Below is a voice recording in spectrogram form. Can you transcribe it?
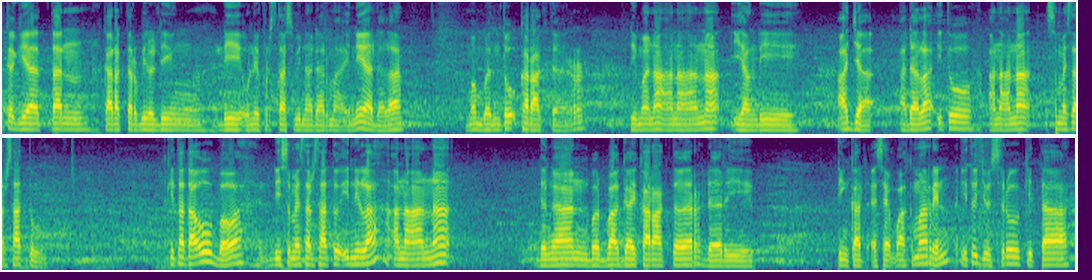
kegiatan karakter building di Universitas Bina Dharma ini adalah membentuk karakter di mana anak-anak yang diajak adalah itu anak-anak semester 1. Kita tahu bahwa di semester 1 inilah anak-anak dengan berbagai karakter dari tingkat SMA kemarin itu justru kita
